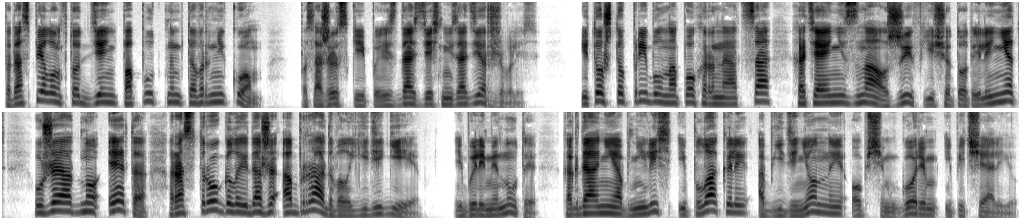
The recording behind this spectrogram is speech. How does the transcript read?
Подоспел он в тот день попутным товарником. Пассажирские поезда здесь не задерживались. И то, что прибыл на похороны отца, хотя и не знал, жив еще тот или нет, уже одно это растрогало и даже обрадовало Едигея. И были минуты, когда они обнялись и плакали, объединенные общим горем и печалью.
